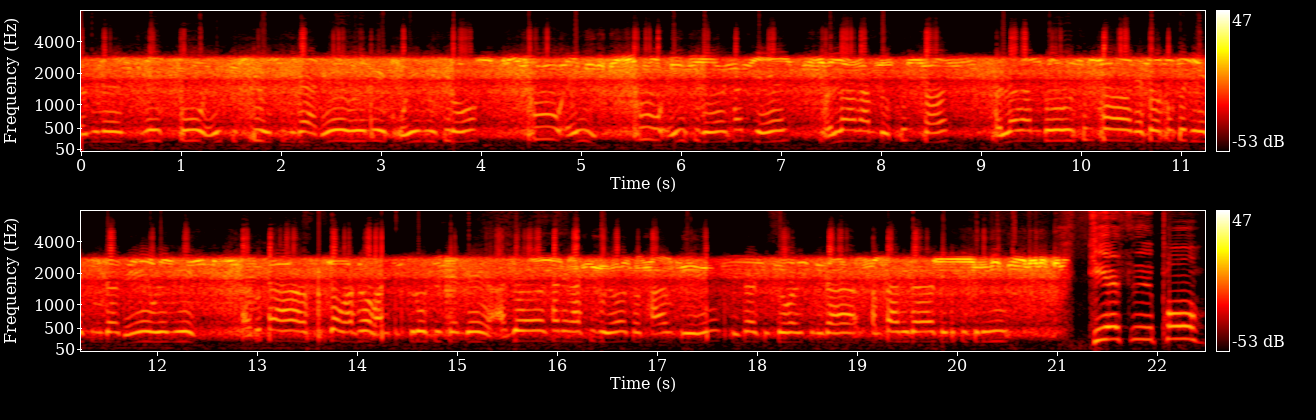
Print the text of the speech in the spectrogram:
여기는 DS4HQS입니다. 네, 오해님, 오해님시로 2A, 2A시로 현재 전라남도 순천, 전라남도 순천에서 송도 중했습니다. 네, 오해님. 잘부터 비가 와서 많이 미끄러웠을 텐데 안전 산행하시고요. 저 다음 기회에 제시할 수 있도록 하겠습니다. 감사합니다. 세븐티3. DS4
